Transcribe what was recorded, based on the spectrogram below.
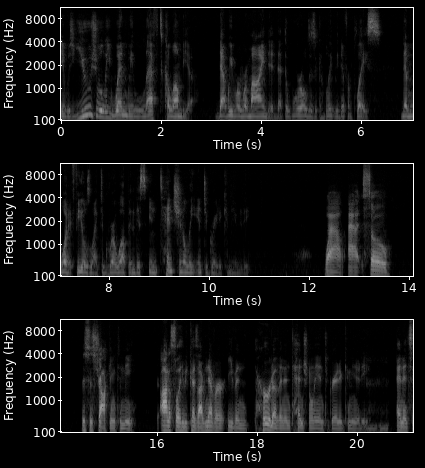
it was usually when we left columbia that we were reminded that the world is a completely different place than what it feels like to grow up in this intentionally integrated community wow uh, so this is shocking to me honestly because I've never even heard of an intentionally integrated community. Mm-hmm. And it's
